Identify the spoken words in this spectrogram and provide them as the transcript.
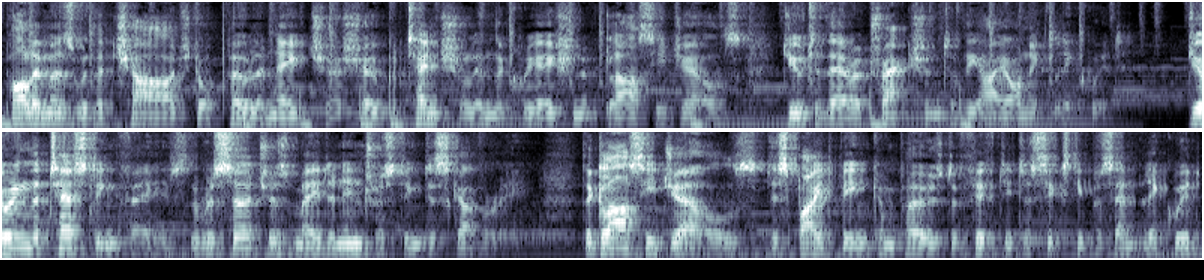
polymers with a charged or polar nature show potential in the creation of glassy gels due to their attraction to the ionic liquid. During the testing phase, the researchers made an interesting discovery. The glassy gels, despite being composed of 50 to 60% liquid,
